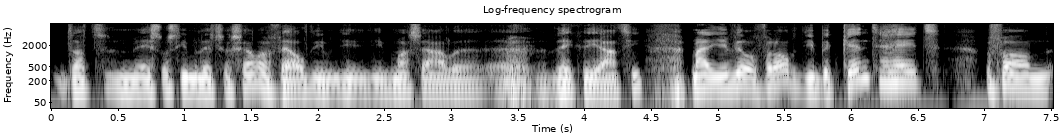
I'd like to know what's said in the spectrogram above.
dat meestal stimuleert zichzelf wel, die, die, die massale eh, recreatie. Maar je wil vooral die bekendheid van,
